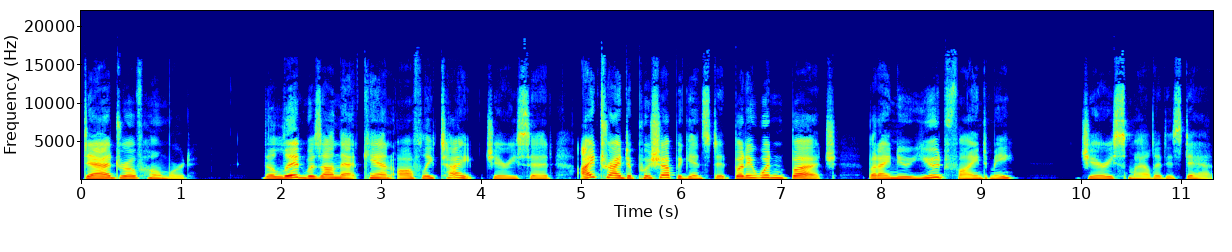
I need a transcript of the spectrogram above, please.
Dad drove homeward. The lid was on that can awfully tight, Jerry said. I tried to push up against it, but it wouldn't budge. But I knew you'd find me. Jerry smiled at his dad.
